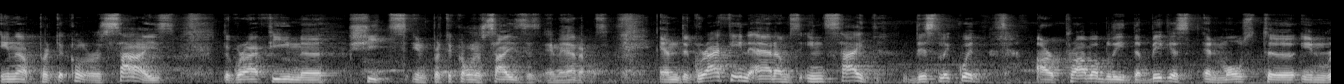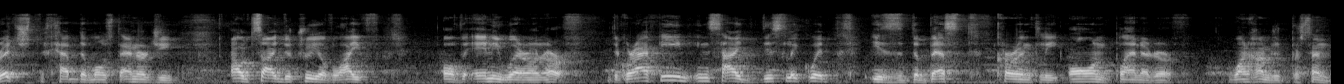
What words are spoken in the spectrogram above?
In a particular size the graphene uh, sheets in particular sizes and atoms. And the graphene atoms inside this liquid are probably the biggest and most uh, enriched have the most energy outside the tree of life of anywhere on earth. The graphene inside this liquid is the best currently on planet Earth, 100%.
